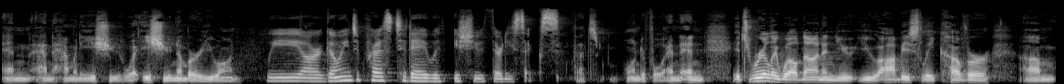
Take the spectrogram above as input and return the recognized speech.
And and how many issues? What issue number are you on? We are going to press today with issue 36. That's wonderful, and and it's really well done. And you you obviously cover, um,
